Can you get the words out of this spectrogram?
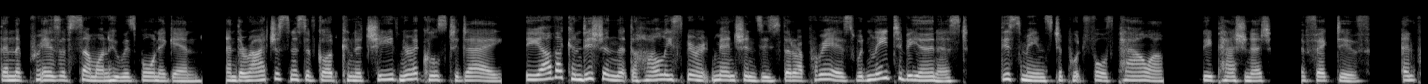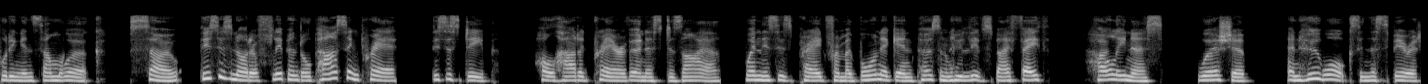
then the prayers of someone who is born again and the righteousness of God can achieve miracles today. The other condition that the Holy Spirit mentions is that our prayers would need to be earnest. This means to put forth power, be passionate, effective, and putting in some work. So, this is not a flippant or passing prayer, this is deep, wholehearted prayer of earnest desire. When this is prayed from a born again person who lives by faith, holiness, worship, and who walks in the Spirit,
